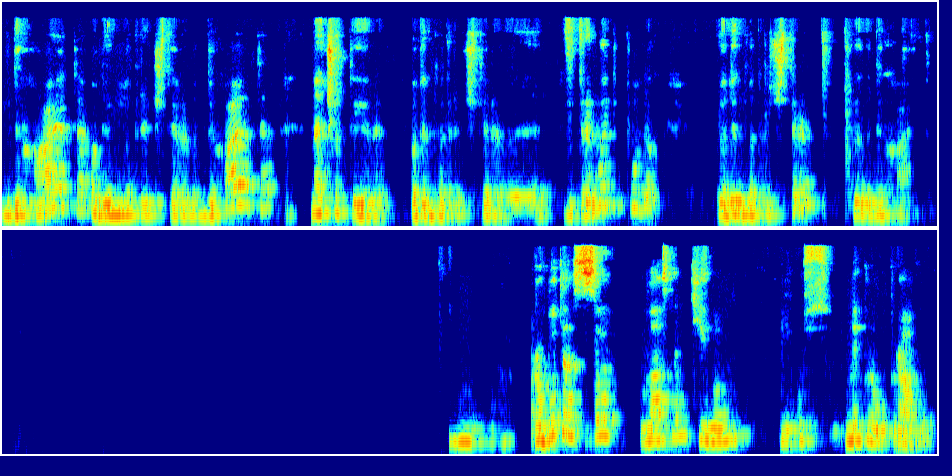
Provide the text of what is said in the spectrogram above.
вдихаєте, 1, 2, 3, 4 ви вдихаєте, на 4, 1, 2, 3, 4 ви затримуєте подих, і 1, 2, 3, 4 ви видихаєте. Робота з власним тілом, якусь мікроуправу.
